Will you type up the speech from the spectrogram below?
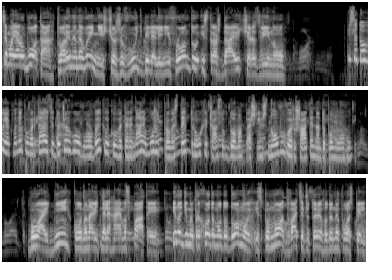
Це моя робота. Тварини невинні, що живуть біля лінії фронту і страждають через війну. Після того, як вони повертаються до чергового виклику, ветеринари можуть провести трохи часу вдома, перш ніж знову вирушати на допомогу. Бувають дні, коли ми навіть не лягаємо спати. Іноді ми приходимо додому і спимо 24 години поспіль.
